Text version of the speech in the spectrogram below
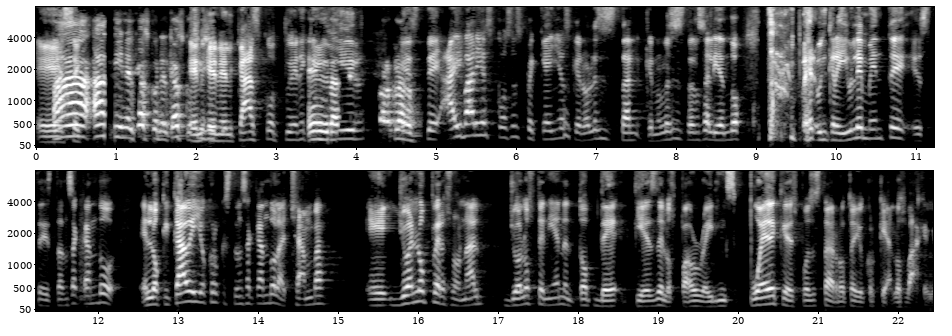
Eh, ah, ah, sí, en el casco, en el casco. En, el casco tiene que ir. Este, hay varias cosas pequeñas que no les están, que no les están saliendo, pero increíblemente este, están sacando, en lo que cabe, yo creo que están sacando la chamba. Eh, yo en lo personal yo los tenía en el top de 10 de los Power Ratings. Puede que después de esta derrota yo creo que ya los baje,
